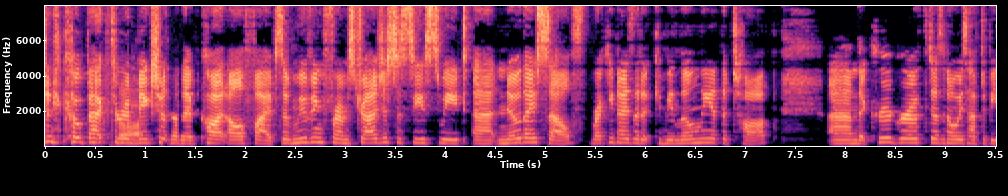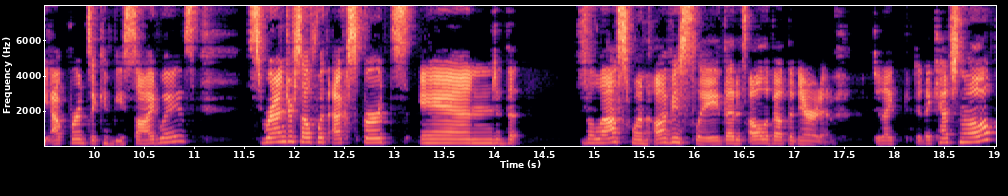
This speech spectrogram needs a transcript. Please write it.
going to go back through and make sure that I've caught all five. So, moving from strategist to C suite, uh, know thyself, recognize that it can be lonely at the top, um, that career growth doesn't always have to be upwards, it can be sideways. Surround yourself with experts. And the, the last one, obviously, that it's all about the narrative. Did I did I catch them all?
